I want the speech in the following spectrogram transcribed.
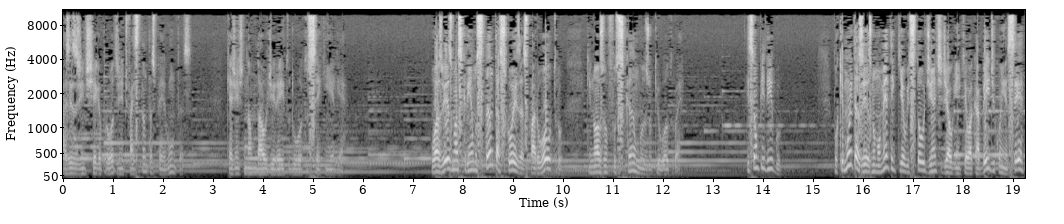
Às vezes a gente chega para o outro, a gente faz tantas perguntas que a gente não dá o direito do outro ser quem ele é. Ou às vezes nós criamos tantas coisas para o outro que nós ofuscamos o que o outro é. Isso é um perigo. Porque muitas vezes, no momento em que eu estou diante de alguém que eu acabei de conhecer,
